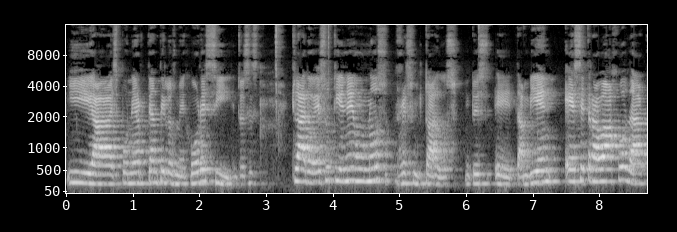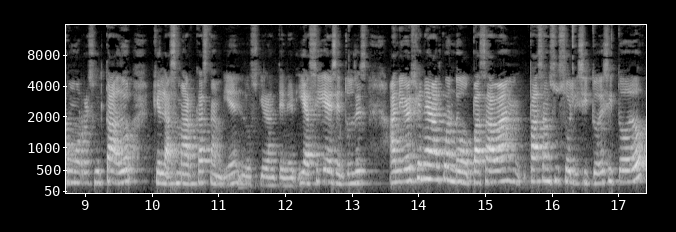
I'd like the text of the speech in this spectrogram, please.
y a exponerte ante los mejores? Sí, entonces Claro, eso tiene unos resultados. Entonces, eh, también ese trabajo da como resultado que las marcas también los quieran tener. Y así es. Entonces, a nivel general, cuando pasaban, pasan sus solicitudes y todo,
